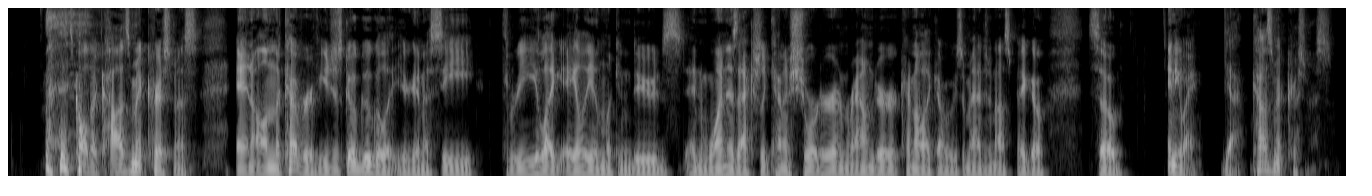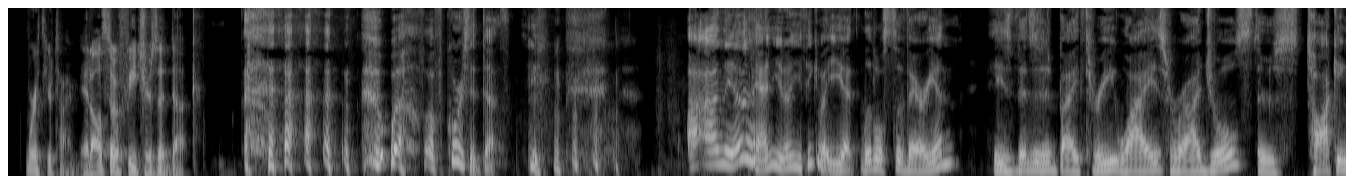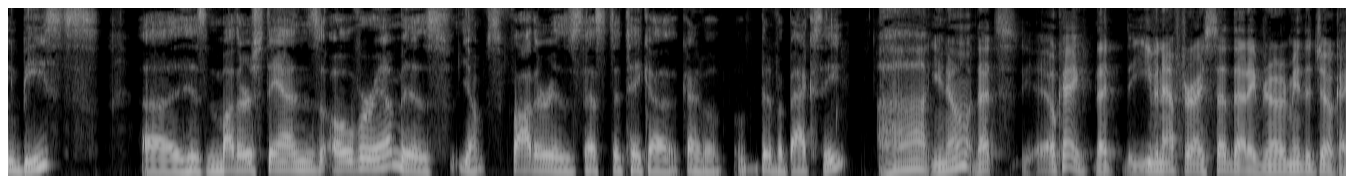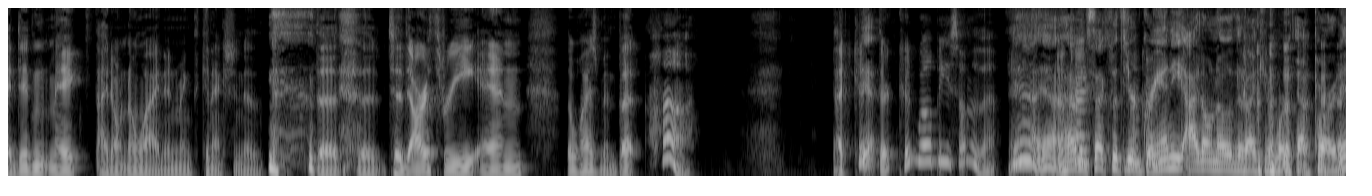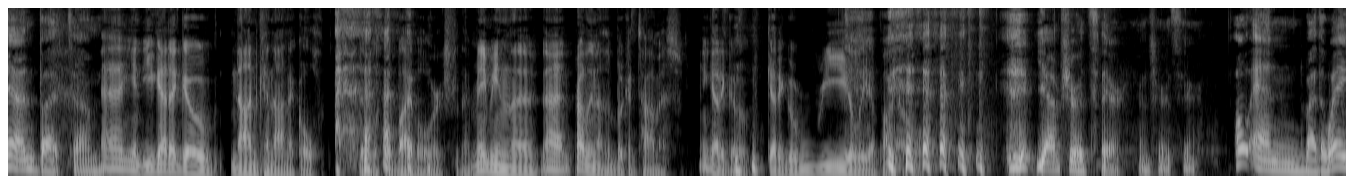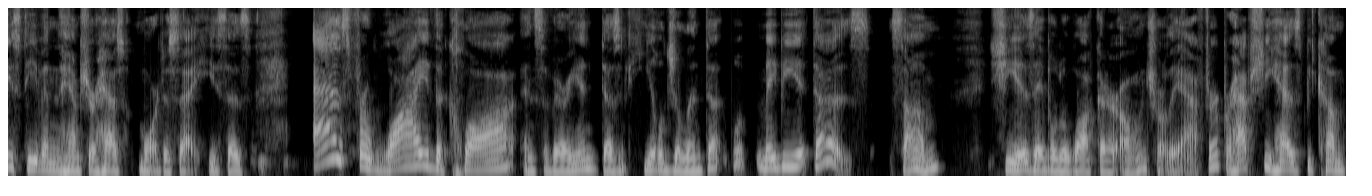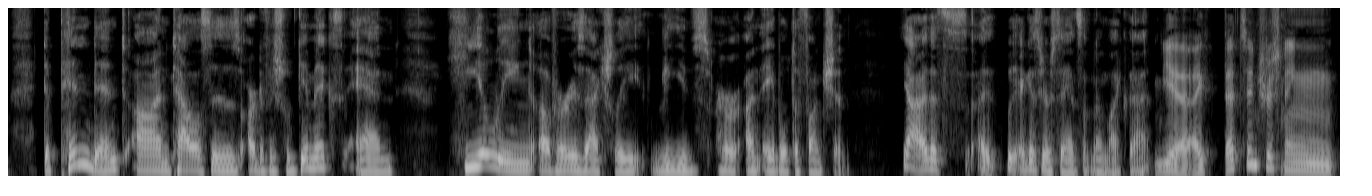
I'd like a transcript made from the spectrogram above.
It's called A Cosmic Christmas. And on the cover, if you just go Google it, you're going to see three like alien looking dudes. And one is actually kind of shorter and rounder, kind of like I always imagine Ossipago. So, anyway, yeah, Cosmic Christmas. Worth your time. It also features a duck. well, of course it does. on the other hand, you know, you think about it, you got little Severian, He's visited by three wise Hierodules. There's talking beasts. Uh, his mother stands over him. His you know his father is has to take a kind of a, a bit of a back seat. Ah, uh, you know that's okay. That even after I said that, even though I made the joke, I didn't make. I don't know why I didn't make the connection to the the to the R three and the wise Wiseman. But huh, that could yeah. there could well be some of that. Yeah, yeah. Okay. Having sex with your okay. granny, I don't know that I can work that part in, but um, eh, you, you got to go non-canonical. Biblical Bible works for that. Maybe in the uh, probably not the Book of Thomas. You got to go, got to go really apocryphal. yeah, I'm sure it's there. I'm sure it's there. Oh, and by the way, Stephen Hampshire has more to say. He says, as for why the claw and Severian doesn't heal Jolenta, well, maybe it does. Some. She is able to walk on her own shortly after. Perhaps she has become dependent on Talos's artificial gimmicks and healing of her is actually leaves her unable to function. Yeah, that's. I, I guess you're saying something like that. Yeah, I, that's interesting.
